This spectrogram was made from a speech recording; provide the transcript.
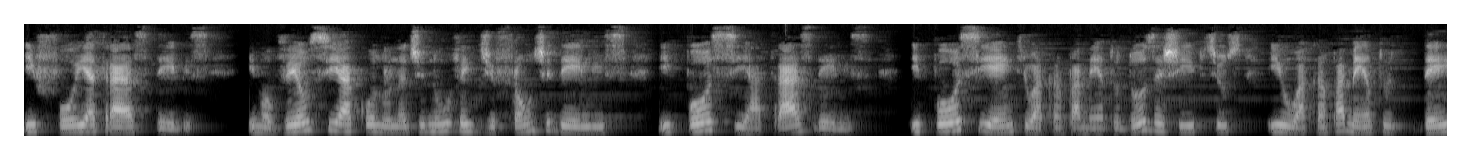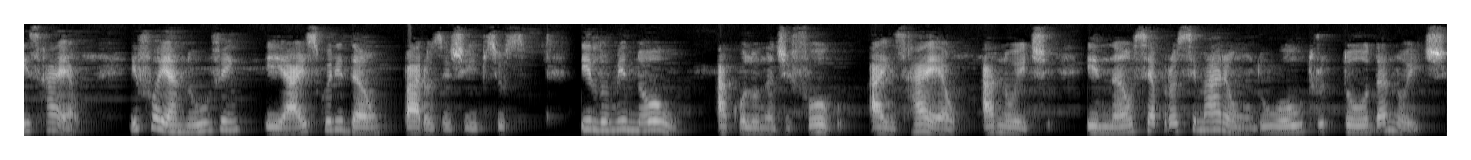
e foi atrás deles. E moveu-se a coluna de nuvem de fronte deles, e pôs-se atrás deles, e pôs-se entre o acampamento dos egípcios e o acampamento de Israel. E foi a nuvem e a escuridão para os egípcios. Iluminou a coluna de fogo a Israel à noite, e não se aproximaram um do outro toda a noite.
